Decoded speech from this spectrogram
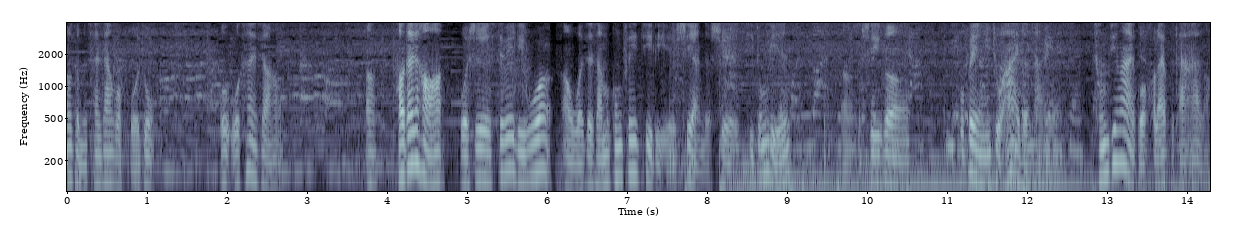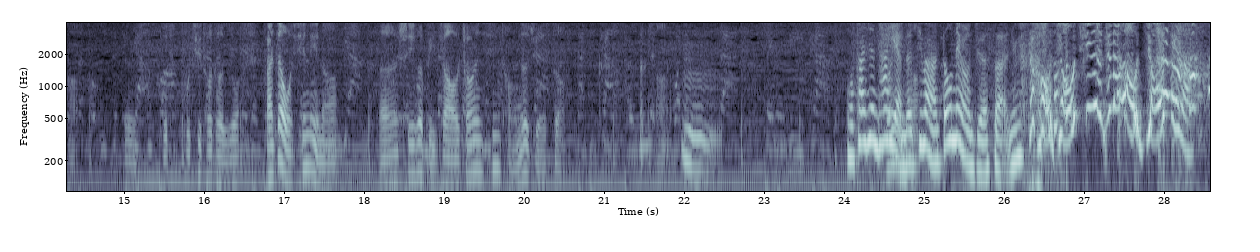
有怎么参加过活动。我我看一下哈，啊，好，大家好啊，我是 CV 梨窝啊，我在咱们《宫飞记》里饰演的是季东林，嗯，是一个不被女主爱的男人，曾经爱过，后来不太爱了哈，嗯，不不去偷偷的说，反正在我心里呢，呃，是一个比较招人心疼的角色，嗯，我发现他演的基本上都那种角色，你们 好矫情啊，真的好矫情啊！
